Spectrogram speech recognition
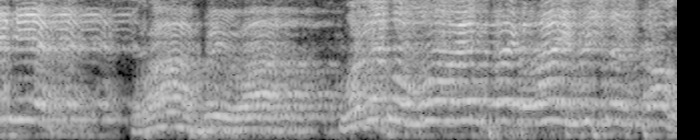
જાતે દીએ વાહ ભાઈ વાહ. મને તો મોં એમ થાય કે લાઈ મિષ્ટાન ખાઓ.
